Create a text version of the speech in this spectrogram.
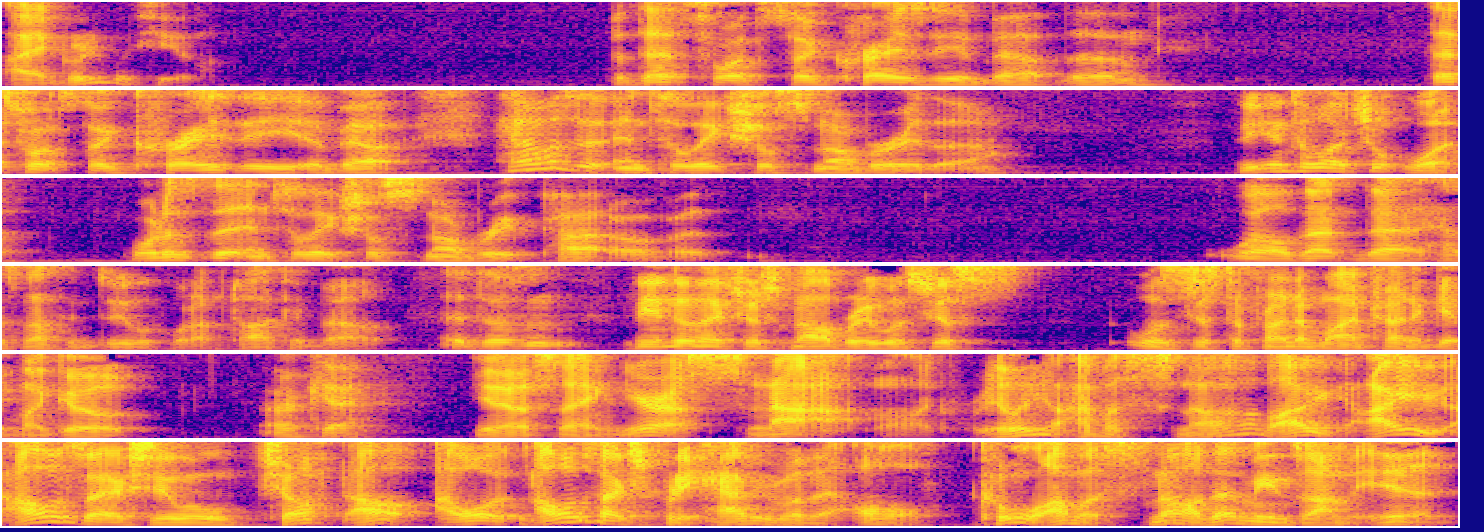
i agree with you But that's what's so crazy about the. That's what's so crazy about. How is it intellectual snobbery though? the intellectual what What is the intellectual snobbery part of it? Well that that has nothing to do with what i'm talking about It doesn't. the intellectual snobbery was just was just a friend of mine trying to get my goat. Okay. You know, saying you're a snob. I'm like, really? I'm a snob. I I, I was actually a little chuffed. I, I was I was actually pretty happy about that. Oh, cool. I'm a snob. That means I'm in.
